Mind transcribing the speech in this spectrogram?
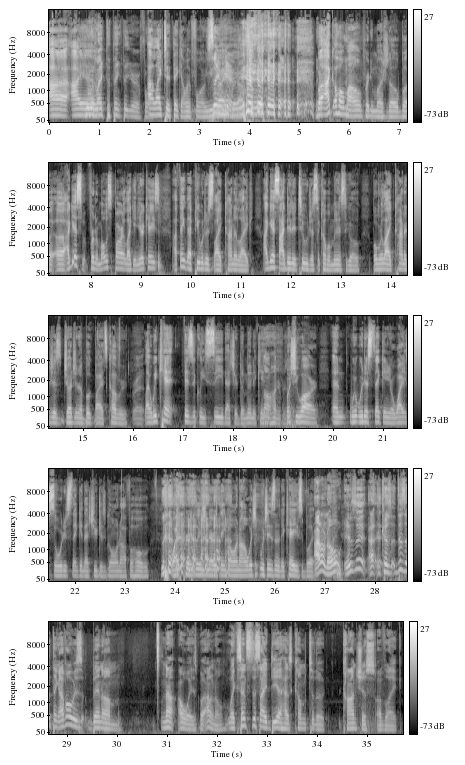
I I am, you would like to think that you're informed. I like to think I'm informed. You Same right, here, but, but I can hold my own pretty much though. But uh, I guess for the most part, like in your case, I think that people just like kind of like I guess I did it too just a couple minutes ago. But we're like kind of just judging a book by its cover. right. Like we can't physically see that you're Dominican, No, hundred but you are. And we're, we're just thinking you're white, so we're just thinking that you're just going off a whole white privilege and everything going on, which which isn't the case. But I don't know. Is it? Because this is the thing. I've always been um, not always, but I don't know. Like since this idea has come to the conscious of like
